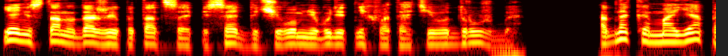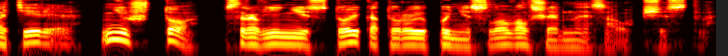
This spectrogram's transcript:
Я не стану даже и пытаться описать, до чего мне будет не хватать его дружбы. Однако моя потеря — ничто в сравнении с той, которую понесло волшебное сообщество.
